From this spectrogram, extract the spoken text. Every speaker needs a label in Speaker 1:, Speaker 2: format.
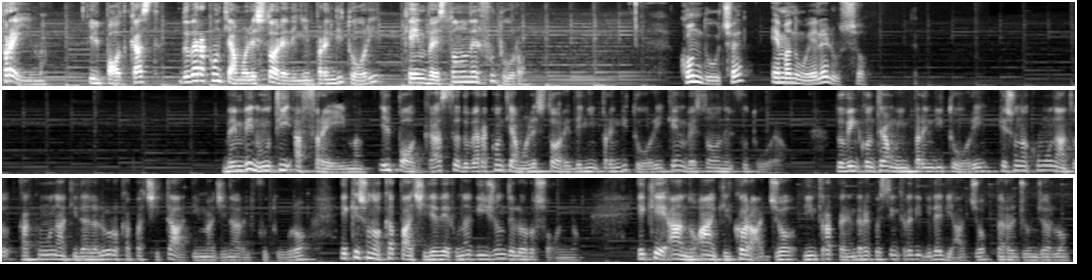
Speaker 1: Frame, il podcast dove raccontiamo le storie degli imprenditori che investono nel futuro. Conduce Emanuele Lusso. Benvenuti a Frame, il podcast dove raccontiamo le storie degli imprenditori che investono nel futuro, dove incontriamo imprenditori che sono accomunati dalla loro capacità di immaginare il futuro e che sono capaci di avere una vision del loro sogno e che hanno anche il coraggio di intraprendere questo incredibile viaggio per raggiungerlo.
